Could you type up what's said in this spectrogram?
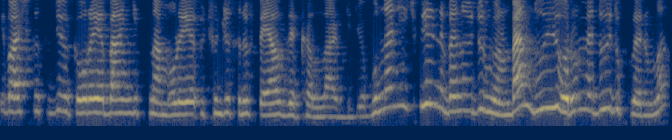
Bir başkası diyor ki oraya ben gitmem. Oraya üçüncü sınıf beyaz yakalılar gidiyor. Bunların hiçbirini ben uydurmuyorum. Ben duyuyorum ve duyduklarımı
